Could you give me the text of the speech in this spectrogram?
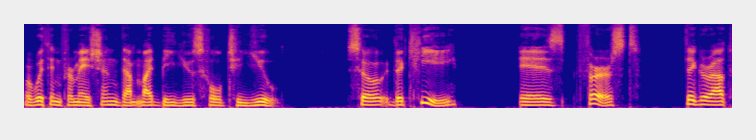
or with information that might be useful to you. So the key is first figure out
